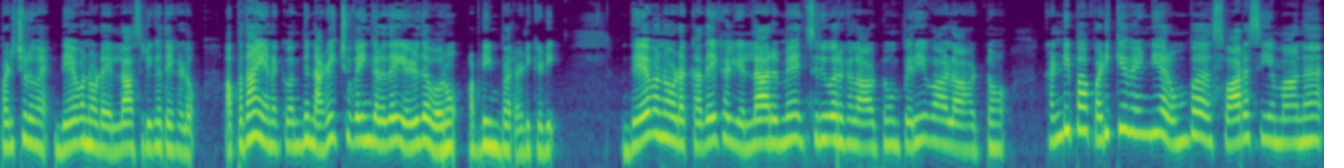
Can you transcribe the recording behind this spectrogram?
படிச்சுடுவேன் தேவனோட எல்லா சிறுகதைகளும். அப்போ தான் எனக்கு வந்து நகைச்சுவைங்கிறதே எழுத வரும் அப்படிம்பார் அடிக்கடி. தேவனோட கதைகள் எல்லாருமே சிறுவர்களாகட்டும் பெரியவாளாகட்டும் கண்டிப்பாக படிக்க வேண்டிய ரொம்ப சுவாரஸ்யமான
